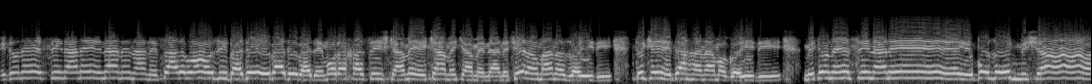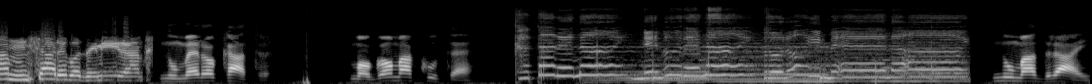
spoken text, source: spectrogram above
میدونستی ننه ننه ننه سر بازی بده بده بده مرخصیش کمه کمه کمه ننه چرا منو زاییدی تو که دهنم آگاهیدی میدونستی ننه بزرگ میشم سر بازی میرم Numero 4. Mogoma Kute. 語れない眠れないとろいめない Numa Dry.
